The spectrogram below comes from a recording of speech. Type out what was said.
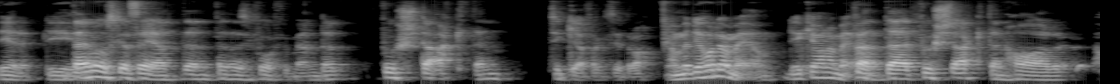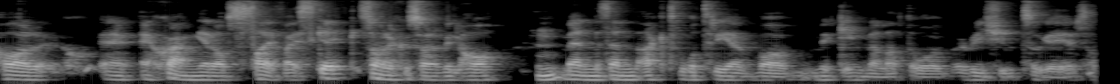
Det är det. det är, Däremot ska jag säga att den Fantastic Four-filmen, den första akten tycker jag faktiskt är bra. Ja, men det håller jag med om. Det kan jag hålla med För om. att där första akten har, har en, en genre av sci-fi skräck som regissören ville ha. Mm. Men sen akt 2 och 3 var mycket inblandat och reshoots och grejer. Som,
